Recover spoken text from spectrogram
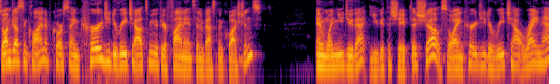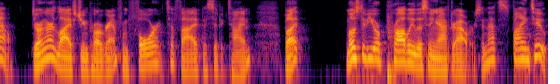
So I'm Justin Klein. Of course, I encourage you to reach out to me with your finance and investment questions. And when you do that, you get to shape this show. So I encourage you to reach out right now during our live stream program from 4 to 5 Pacific time. But most of you are probably listening after hours, and that's fine too.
